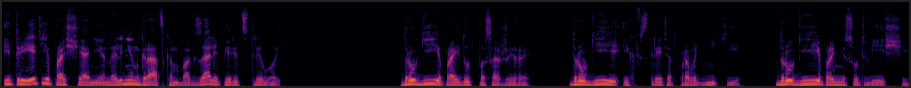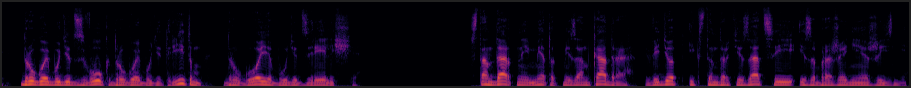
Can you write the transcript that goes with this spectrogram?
и третье прощание на Ленинградском вокзале перед Стрелой. Другие пройдут пассажиры. Другие их встретят проводники. Другие пронесут вещи. Другой будет звук, другой будет ритм, другое будет зрелище. Стандартный метод мизанкадра ведет и к стандартизации изображения жизни.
